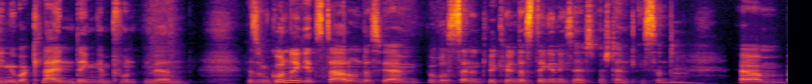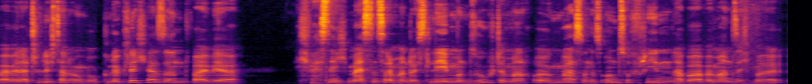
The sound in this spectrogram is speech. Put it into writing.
gegenüber kleinen Dingen empfunden werden. Also im Grunde geht es darum, dass wir ein Bewusstsein entwickeln, dass Dinge nicht selbstverständlich sind. Mhm. Ähm, weil wir natürlich dann irgendwo glücklicher sind, weil wir, ich weiß nicht, meistens rennt man durchs Leben und sucht immer noch irgendwas und ist unzufrieden, aber wenn man sich mal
